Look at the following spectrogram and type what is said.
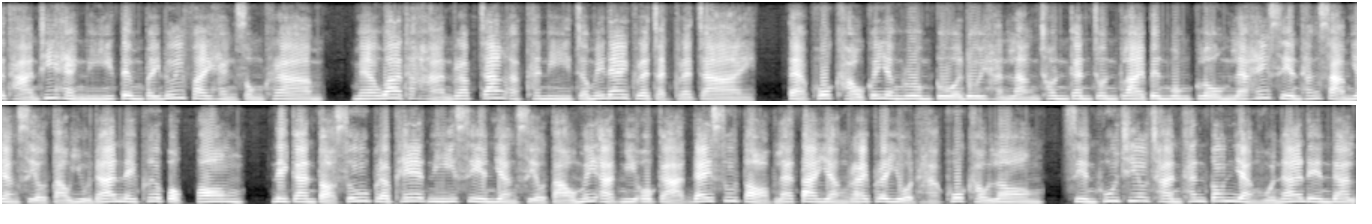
สถานที่แห่งนี้เต็มไปด้วยไฟแห่งสงคราม แม้ว่าทหารรับจ้างอัคคีจะไม่ได้กระจัดกระจาย แต่พวกเขาก็ยังรวมตัวโดยหันหลังชนกันจนกลายเป็นวงกลม และให้เซียนทั้งสามอย่างเสี่ยวเต๋าอยู่ด้านในเพื่อปกป้อง ในการต่อสู้ประเภทนี้เซียนอย่างเสี่ยวเต๋าไม่อาจมีโอกาสได้สู้ตอบและตายอย่างไร้ประโยชน์หากพวกเขาลอง เซียนผู้เชี่ยวชาญขั้นต้นอย่างหัวหน้าเดนดัน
